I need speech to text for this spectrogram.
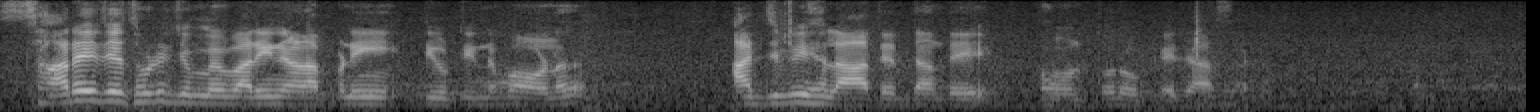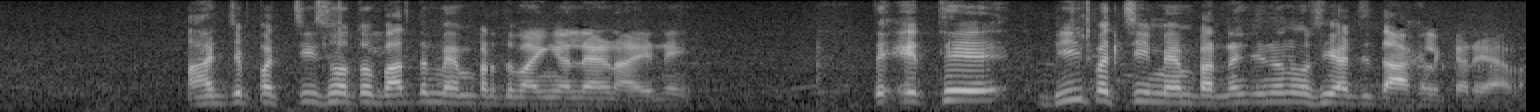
ਸਾਰੇ ਜੇ ਥੋੜੀ ਜ਼ਿੰਮੇਵਾਰੀ ਨਾਲ ਆਪਣੀ ਡਿਊਟੀ ਨਿਭਾਉਣ, ਅੱਜ ਵੀ ਹਾਲਾਤ ਇਦਾਂ ਦੇ ਹੋਣ ਤੋਂ ਰੋਕੇ ਜਾ ਸਕਦੇ। ਅੱਜ 2500 ਤੋਂ ਵੱਧ ਮੈਂਬਰ ਦਵਾਈਆਂ ਲੈਣ ਆਏ ਨੇ ਤੇ ਇੱਥੇ 20 25 ਮੈਂਬਰ ਨੇ ਜਿਨ੍ਹਾਂ ਨੂੰ ਅਸੀਂ ਅੱਜ ਦਾਖਲ ਕਰਿਆ ਵਾ।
